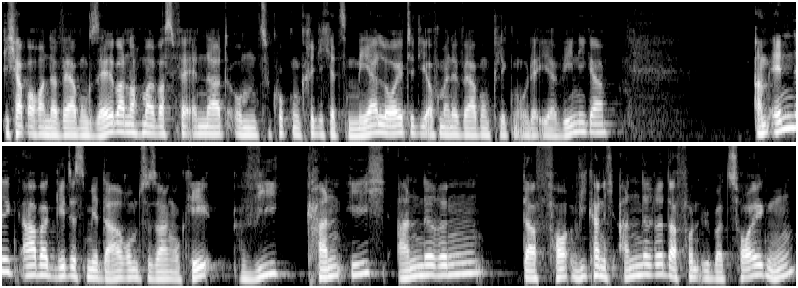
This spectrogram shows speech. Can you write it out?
ich habe auch an der Werbung selber nochmal was verändert, um zu gucken, kriege ich jetzt mehr Leute, die auf meine Werbung klicken oder eher weniger. Am Ende aber geht es mir darum zu sagen, okay, wie kann ich anderen davon, wie kann ich andere davon überzeugen,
